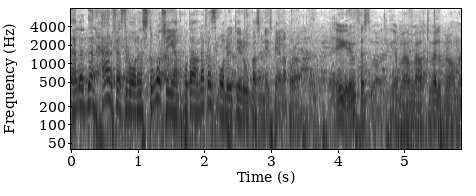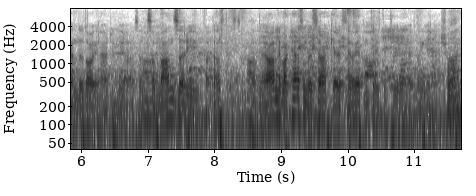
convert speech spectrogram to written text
eller den här festivalen står sig gentemot andra festivaler ute i Europa som ni spelar på? Då? Det är ju en grym festival tycker jag, men de är alltid väldigt bra med dagen här tycker jag. Så att som band så är det ju fantastiskt. Men jag har aldrig varit här som besökare så jag vet inte riktigt hur det fungerar. Så, men,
